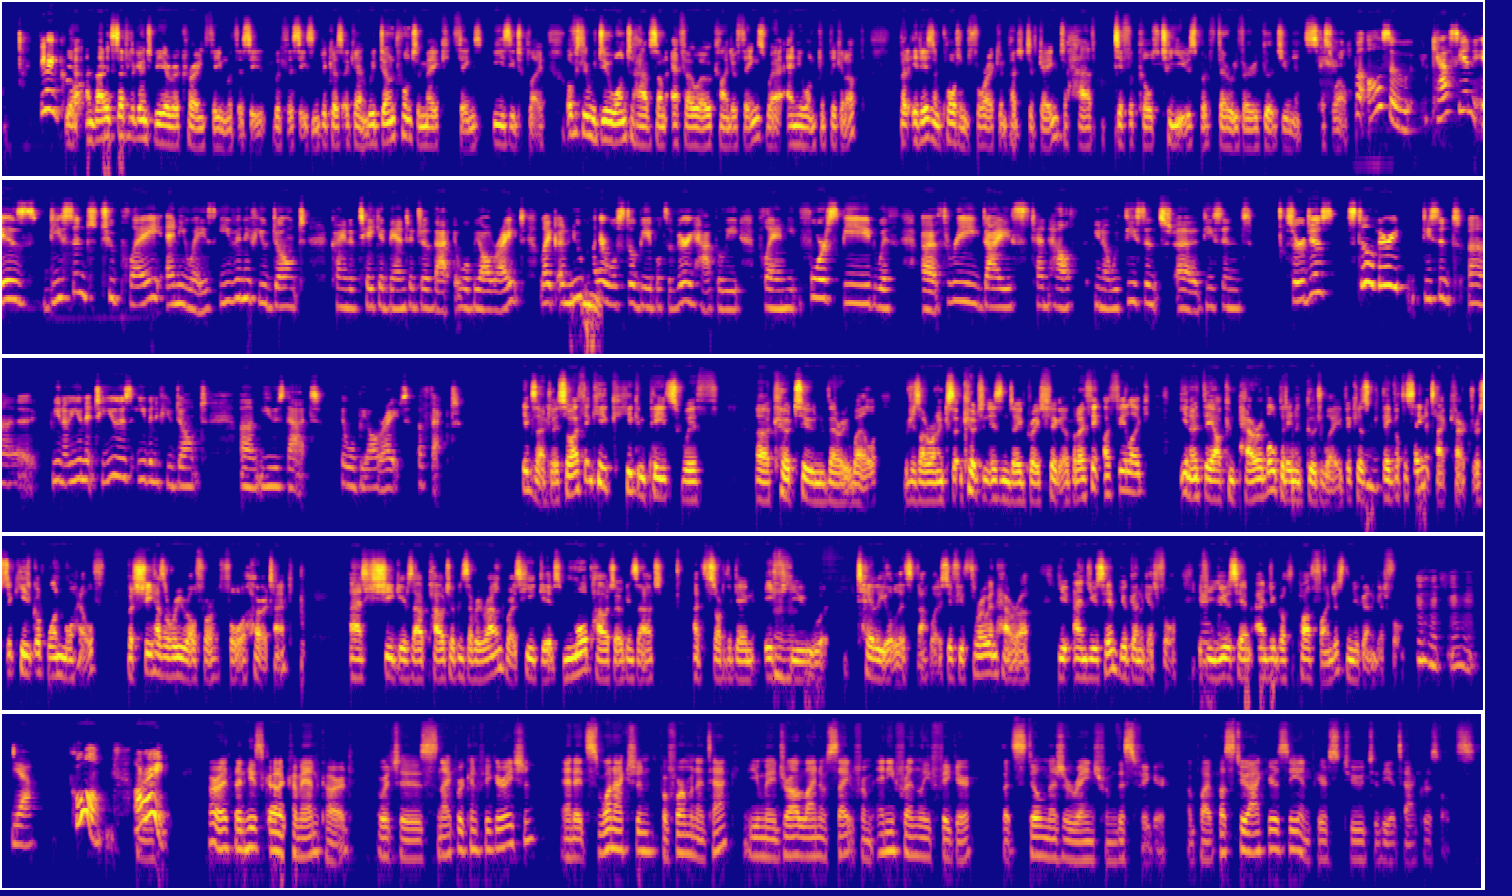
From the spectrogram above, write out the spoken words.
Very cool. Yeah, and that is definitely going to be a recurring theme with this se- with this season because again, we don't want to make things easy to play. Obviously, we do want to have some FOO kind of things where anyone can pick it up, but it is important for a competitive game to have difficult to use but very very good units as well. But also, Cassian is decent to play anyways, even if you don't kind of take advantage of that, it will be all right. Like a new Mm. player will still be able to very happily play him four speed with uh, three dice, ten health, you know, with decent uh, decent surges. Still very decent, uh, you know, unit to use, even if you don't um, use that. It will be all right. Effect. Exactly. So I think he he competes with uh, Kotun very well, which is ironic because Kotun isn't a great figure. But I think I feel like you know they are comparable, but in a good way because Mm. they've got the same attack characteristic. He's got one more health, but she has a reroll for for her attack, and she gives out power tokens every round, whereas he gives more power tokens out at the start of the game if Mhm. you tailor your list that way. So if you throw in Hera. You, and use him, you're going to get four. If you Mhm. use him and you've got the Pathfinders, then you're going to get four. mm-hmm, mm-hmm. Yeah. Cool. All Yeah. right. All right, then he's got a command card, which is sniper configuration, and it's one action, perform an attack. You may draw line of sight from any friendly figure, but still measure range from this figure. Apply plus two accuracy and pierce two to the attack results.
